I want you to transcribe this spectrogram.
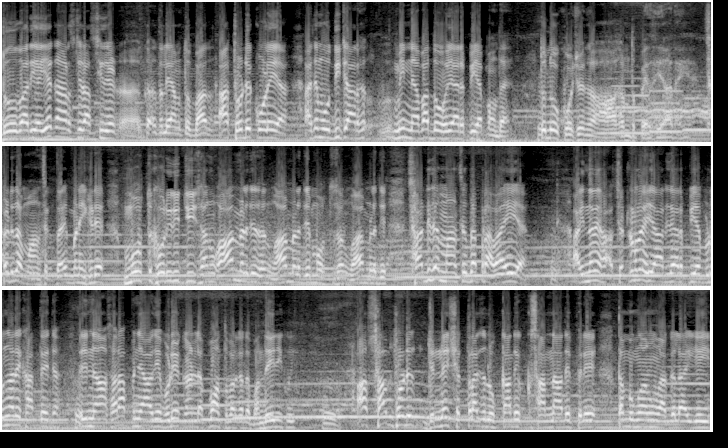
ਦੋ ਵਾਰੀ ਆਈ ਆ ਕਾਂਗਰਸ 84 ਦੇ ਕਤਲੇਆਮ ਤੋਂ ਬਾਅਦ। ਆ ਤੁਹਾਡੇ ਕੋਲੇ ਆ। ਅਤੇ ਮੋਦੀ 4 ਮਹੀਨਿਆਂ ਬਾਅਦ 2000 ਰੁਪਇਆ ਪਾਉਂਦਾ ਹੈ। ਤੇ ਲੋਕ ਖੁਸ਼ ਹੁੰਦੇ ਆ ਸਾਨੂੰ ਤਾਂ ਪੈਸੇ ਆ ਰਹੇ ਆ। ਸਾਡੇ ਤਾਂ ਮਾਨਸਿਕਤਾ ਇਹ ਬਣੀ ਖੜੇ ਮੁਫ਼ਤਖੋਰੀ ਦੀ ਚੀਜ਼ ਸਾਨੂੰ ਆਹ ਮਿਲ ਜੇ, ਸਾਨੂੰ ਆਹ ਮਿਲ ਜੇ, ਮੁਫਤ ਸਾਨੂੰ ਆਹ ਮਿਲ ਜੇ। ਸਾਡੀ ਤਾਂ ਮਾਨਸਿਕਤਾ ਭਰਾਵਾ ਇਹ ਆ। ਆ ਇਹਨਾਂ ਨੇ ਹ- ਸਿੱਟਣ ਦੇ ਹਜ਼ਾਰ ਹਜ਼ਾਰ ਰੁਪਇਆ ਬੁੜੀਆਂ ਦੇ ਖਾਤੇ 'ਚ ਤੇ ਨਾ ਸਾਰਾ ਪੰਜਾਬ ਦੀਆਂ ਬੁੜੀਆਂ ਕਹਿਣ ਲੱਗ ਭੰਤ ਵਰਗਾ ਤਾਂ ਬੰਦੇ ਹੀ ਨਹੀਂ ਕੋਈ। ਆ ਸਭ ਤੁਹਾਡੇ ਜਿੰਨੇ ਛੱਤਰਾਂ 'ਚ ਲੋਕਾਂ ਦੇ, ਕਿਸਾਨਾਂ ਦੇ ਫਿਰੇ, ਤੰਬੂਆਂ ਨੂੰ ਅੱਗ ਲਾਈ ਗਈ,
